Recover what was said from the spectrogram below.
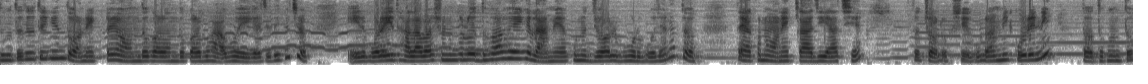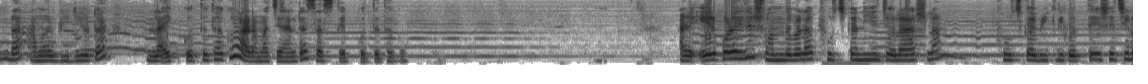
ধুতে ধুতে কিন্তু অনেকটাই অন্ধকার অন্ধকার ভাব হয়ে গেছে, দেখেছ? এরপরে এই থালা বাসনগুলো ধোয়া হয়ে গেলে আমি এখনও জল ভরবো, জানো তো? তো এখনও অনেক কাজই আছে। তো চলো সেগুলো আমি করে নিই। ততক্ষণ তোমরা আমার ভিডিওটা লাইক করতে থাকো আর আমার চ্যানেলটা সাবস্ক্রাইব করতে থাকো। আর এরপরে যে সন্ধ্যাবেলা ফুচকা নিয়ে চলে আসলাম। ফুচকা বিক্রি করতে এসেছিল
